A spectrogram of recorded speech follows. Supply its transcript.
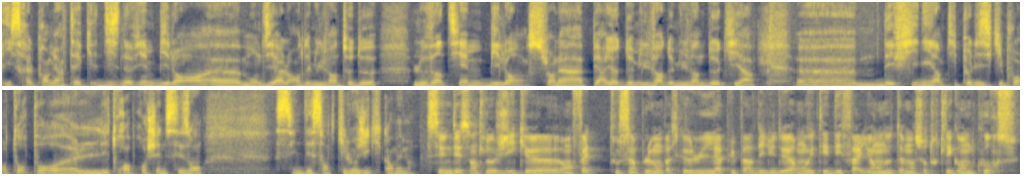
Israël Première Tech, 19e bilan mondial en 2022, le 20e bilan sur la période 2020-2022 qui a défini un petit peu les équipes World Tour pour les trois prochaines saisons c'est une descente qui est logique quand même. C'est une descente logique, euh, en fait, tout simplement parce que la plupart des leaders ont été défaillants, notamment sur toutes les grandes courses.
